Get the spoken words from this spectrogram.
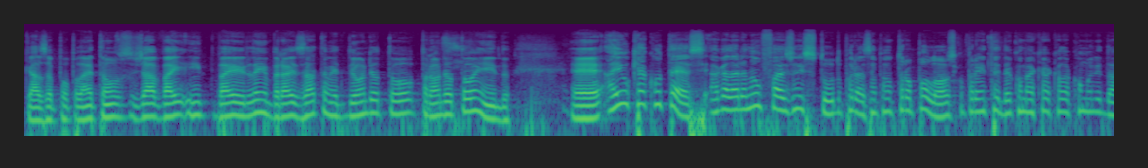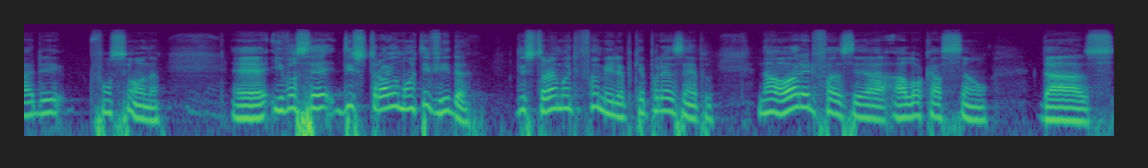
Casa Popular, então já vai, vai lembrar exatamente de onde eu tô, para onde eu estou indo. É, aí o que acontece? A galera não faz um estudo, por exemplo, antropológico para entender como é que aquela comunidade funciona. É, e você destrói um monte de vida destrói um monte de família. Porque, por exemplo, na hora de fazer a alocação das,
